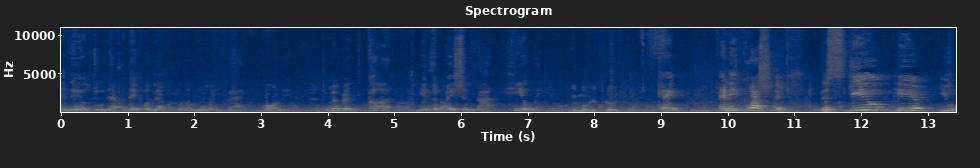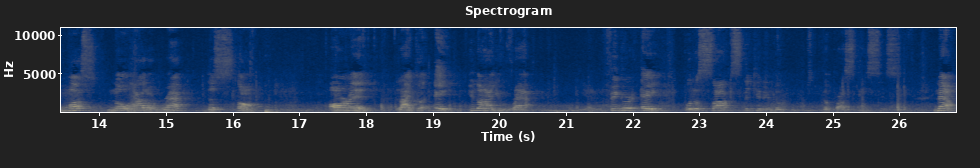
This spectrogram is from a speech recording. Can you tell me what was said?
And they'll do that, but they will never put a wound vac on it. Remember, cut if the patient's not healing. Remove the fluid. Okay? Any questions? The skill here, you must know how to wrap the stump. RN, like a eight. You know how you wrap? Figure eight, put a sock, stick it in the, the prosthesis. Now,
